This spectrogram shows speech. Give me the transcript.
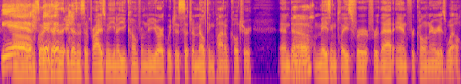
Yeah. Um, so it doesn't it doesn't surprise me. You know, you come from New York, which is such a melting pot of culture, and uh, Uh-huh. amazing place for for that and for culinary as well.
